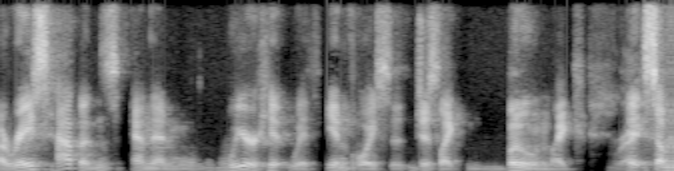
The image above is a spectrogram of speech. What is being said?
a race happens, and then we're hit with invoices, just like boom, like right. some,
